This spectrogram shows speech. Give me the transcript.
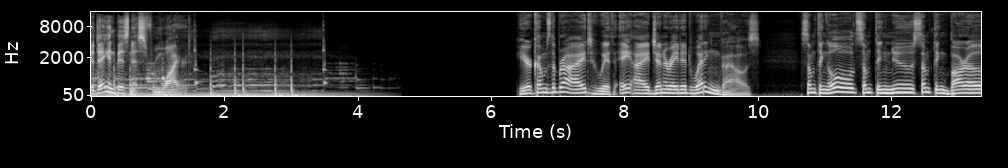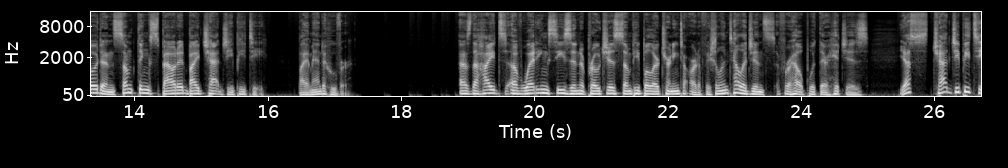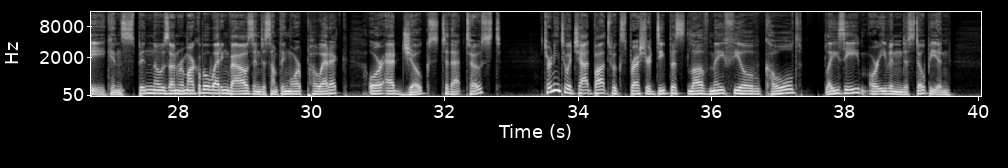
Today in Business from Wired. Here comes the bride with AI generated wedding vows. Something old, something new, something borrowed, and something spouted by ChatGPT by Amanda Hoover. As the height of wedding season approaches, some people are turning to artificial intelligence for help with their hitches. Yes, ChatGPT can spin those unremarkable wedding vows into something more poetic or add jokes to that toast. Turning to a chatbot to express your deepest love may feel cold, lazy, or even dystopian,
